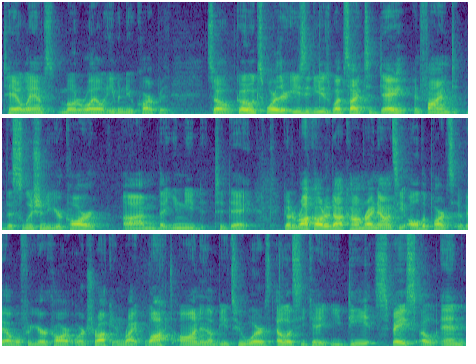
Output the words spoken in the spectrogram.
tail lamps, motor oil, and even new carpet. So go explore their easy to use website today and find the solution to your car um, that you need today. Go to rockauto.com right now and see all the parts available for your car or truck and write locked on and there'll be two words L O C K E D space O N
